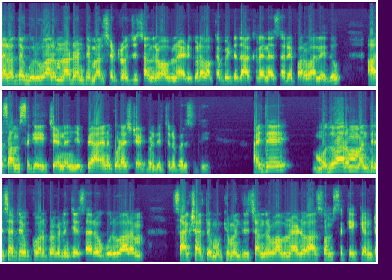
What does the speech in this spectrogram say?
తర్వాత గురువారం నాడు అంటే మరుసటి రోజు చంద్రబాబు నాయుడు కూడా ఒక్క బిడ్డ దాఖలైనా సరే పర్వాలేదు. ఆ సంస్థకే ఇచ్చేయండి అని చెప్పి ఆయన కూడా స్టేట్మెంట్ ఇచ్చిన పరిస్థితి. అయితే బుధవారం మంత్రి సత్యకుమార్ ప్రకటన చేశారు. గురువారం సాక్షాత్తు ముఖ్యమంత్రి చంద్రబాబు నాయుడు ఆ సంస్థకి కెంట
